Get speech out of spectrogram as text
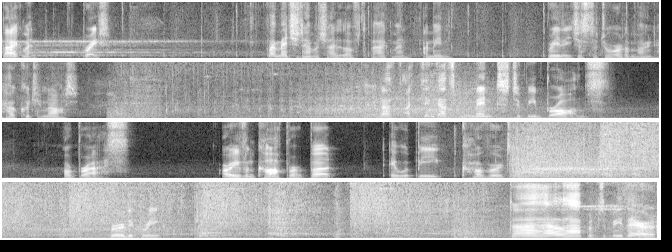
bagman, great. If I mentioned how much I love the Bagman, I mean, really just adore them. How could you not? That I think that's meant to be bronze or brass or even copper, but it would be covered in verdigris. The hell happened to me there?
